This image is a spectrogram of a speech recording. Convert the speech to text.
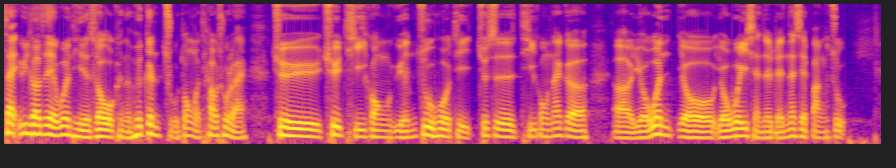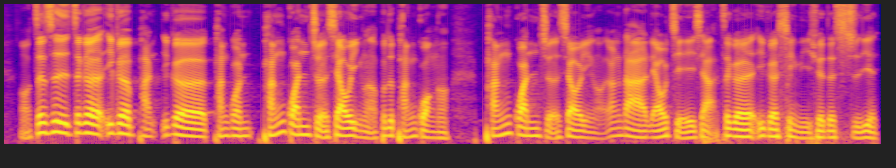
在遇到这些问题的时候，我可能会更主动的跳出来，去去提供援助或提，就是提供那个呃有问有有危险的人那些帮助。哦，这是这个一个旁一个旁观旁观者效应啊，不是旁观啊，旁观者效应啊，让大家了解一下这个一个心理学的实验。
